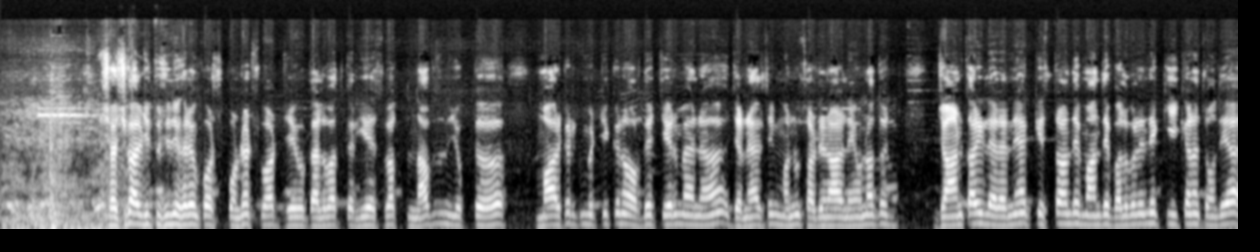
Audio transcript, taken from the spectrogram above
ਸਤਿ ਸ਼੍ਰੀ ਅਕਾਲ ਜੀ, ਤੁਸੀਂ ਦੇਖ ਰਹੇ ਹੋ ਕੋਰਸਪੋਂਡੈਂਟ ਸਪਾਟ ਜੇ ਗੱਲਬਾਤ ਕਰੀਏ, ਇਸ ਵਕਤ ਨਵ ਨਿਯੁਕਤ ਮਾਰਕੀਟ ਕਮੇਟੀ ਘਨੌਰ ਦੇ ਚੇਅਰਮੈਨ ਜਰਨੈਲ ਸਿੰਘ ਮੰਨੂ ਸਾਡੇ ਨਾਲ ਨੇ। ਉਹਨਾਂ ਤੋਂ ਜਾਣਕਾਰੀ ਲੈ ਲੈਂਦੇ ਆ ਕਿਸ ਤਰ੍ਹਾਂ ਦੇ ਮਨ ਦੇ ਬਲਬਲੇ ਨੇ, ਕੀ ਕਹਿਣਾ ਚਾਹੁੰਦੇ ਆ।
